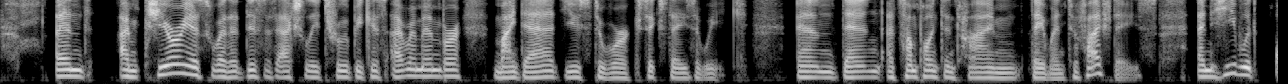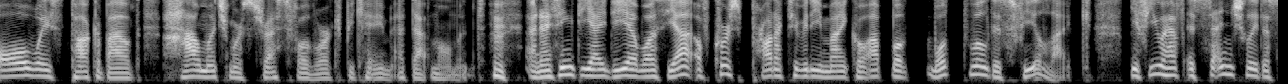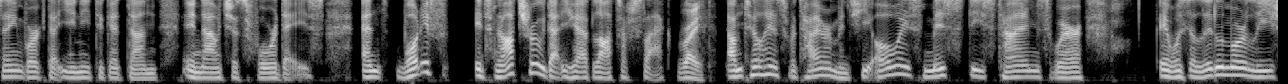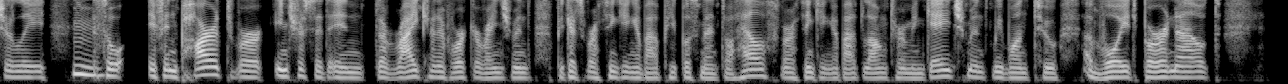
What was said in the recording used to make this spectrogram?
And I'm curious whether this is actually true because I remember my dad used to work six days a week. And then at some point in time, they went to five days. And he would always talk about how much more stressful work became at that moment. Hmm. And I think the idea was, yeah, of course, productivity might go up, but what will this feel like? If you have essentially the same work that you need to get done in now just four days. And what if it's not true that you had lots of slack. Right. Until his retirement, he always missed these times where it was a little more leisurely. Mm. So if in part we're interested in the right kind of work arrangement because we're thinking about people's mental health, we're thinking about long-term engagement, we want to avoid burnout,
